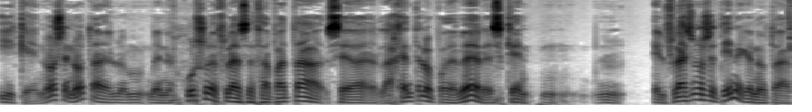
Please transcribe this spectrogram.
y que no se nota en el curso de flash de Zapata, se- la gente lo puede ver, es que mm, el flash no se tiene que notar.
